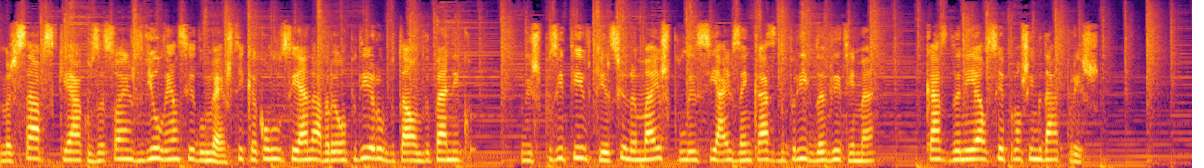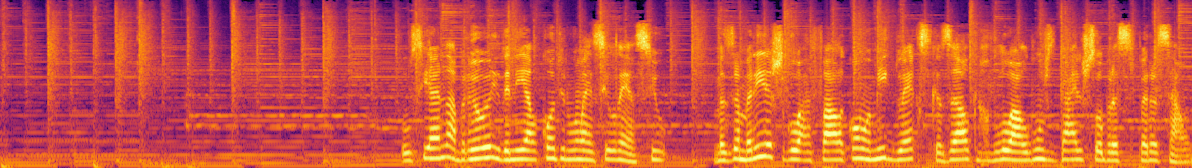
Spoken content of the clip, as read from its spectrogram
Mas sabe-se que há acusações de violência doméstica com Luciana Abreu a pedir o botão de pânico. Dispositivo que aciona meios policiais em caso de perigo da vítima. Caso Daniel se aproxime da atriz. Luciana Abreu e Daniel continuam em silêncio. Mas a Maria chegou à fala com um amigo do ex-casal que revelou alguns detalhes sobre a separação.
